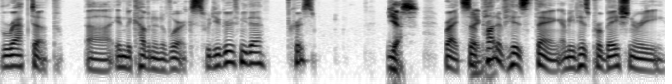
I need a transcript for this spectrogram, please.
wrapped up uh, in the covenant of works. Would you agree with me there, Chris? Yes. Right. So part of his thing, I mean, his probationary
